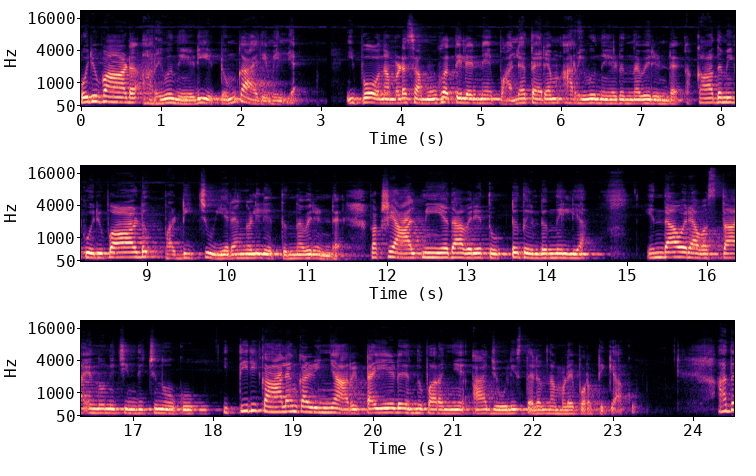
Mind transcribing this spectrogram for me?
ഒരുപാട് അറിവ് നേടിയിട്ടും കാര്യമില്ല. ഇപ്പോൾ നമ്മുടെ സമൂഹത്തിൽ തന്നെ പലതരം അറിവ് നേടുന്നവരുണ്ട്. അക്കാദമിക്ക് ഒരുപാട് പഠിച്ചു ഉയരങ്ങളിൽ എത്തുന്നവരുണ്ട്. പക്ഷേ ആത്മീയത അവരെ തൊട്ട് തീണ്ടുന്നില്ല. എന്താ ഒരവസ്ഥ എന്നൊന്ന് ചിന്തിച്ചു നോക്കൂ. ഇത്തിരി കാലം കഴിഞ്ഞ റിട്ടയേർഡ് എന്ന് പറഞ്ഞ് ആ ജോലി സ്ഥലം നമ്മളെ പുറത്തേക്കാക്കും. അത്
